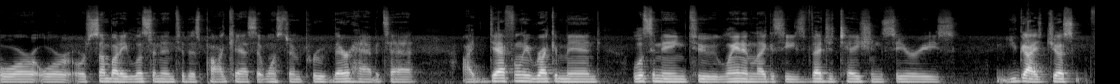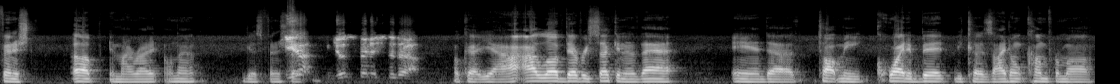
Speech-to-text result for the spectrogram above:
or, or, or somebody listening to this podcast that wants to improve their habitat, I definitely recommend listening to Land and Legacy's vegetation series. You guys just finished up, am I right on that? You guys finished it yeah, up? just finished it up. Okay, yeah, I, I loved every second of that and uh, taught me quite a bit because I don't come from a,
